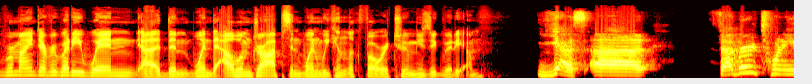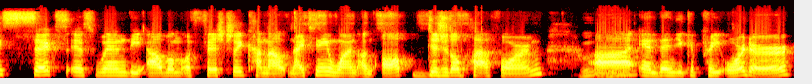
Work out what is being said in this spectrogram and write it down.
remind everybody when uh, the when the album drops and when we can look forward to a music video. Yes, uh, February 26th is when the album officially come out, 1981 on all digital platform. Ooh, Uh, and then you can pre-order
